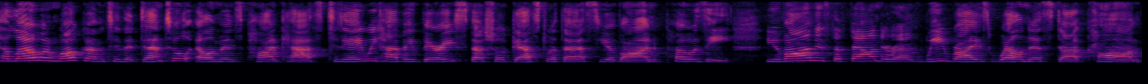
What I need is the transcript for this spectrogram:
Hello and welcome to the Dental Elements Podcast. Today we have a very special guest with us, Yvonne Posey. Yvonne is the founder of WeRiseWellness.com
